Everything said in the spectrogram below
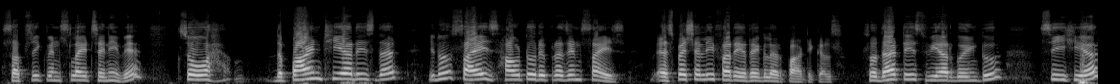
subsequent slides anyway. So, the point here is that you know size how to represent size especially for irregular particles. So, that is we are going to see here,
